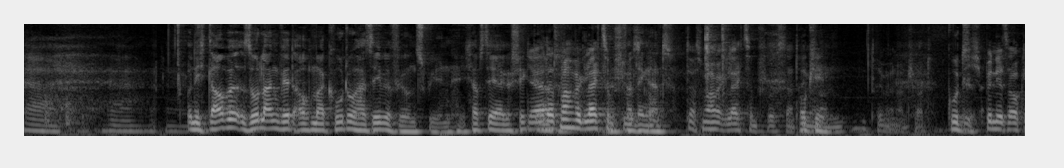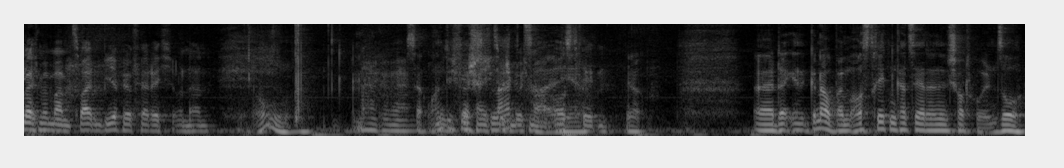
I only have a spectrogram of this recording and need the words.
Ja, Und ich glaube, so lange wird auch Makoto Hasebe für uns spielen. Ich habe es dir ja geschickt. ja das machen wir gleich zum Schluss. Verlängert. Das machen wir gleich zum Schluss. Dann Okay. wir, noch, trinken wir noch einen Shot. Gut. Ich bin jetzt auch gleich mit meinem zweiten Bier für fertig und dann Oh, dann können wir, ist ja muss ordentlich ich wahrscheinlich zwischendurch mal austreten. Ja. Äh, da, genau, beim Austreten kannst du ja dann den Shot holen. So,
